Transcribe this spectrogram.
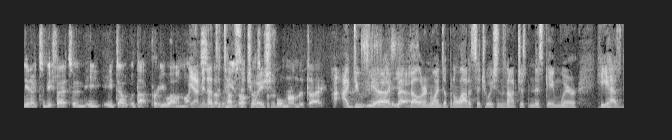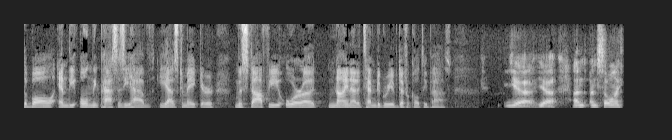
you know to be fair to him he he dealt with that pretty well and like Yeah, I mean, said, that's a tough he's our best situation. performer on the day I, I do feel Yeah, like yeah. Bellerin winds up in a lot of situations, not just in this game where he has the ball and the only passes he have he has to make are Mustafi or a nine out of ten degree of difficulty pass. Yeah, yeah, and and so I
